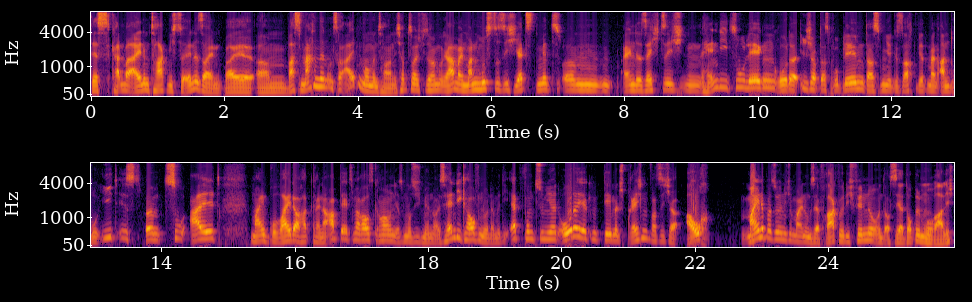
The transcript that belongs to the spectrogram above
das kann bei einem Tag nicht zu Ende sein, weil ähm, was machen denn unsere Alten momentan? Ich habe zum Beispiel gesagt, ja, mein Mann musste sich jetzt mit ähm, Ende 60 ein Handy zulegen oder ich habe das Problem, dass mir gesagt wird, mein Android ist ähm, zu alt, mein Provider hat keine Updates mehr rausgehauen, jetzt muss ich mir ein neues Handy kaufen, nur damit die App funktioniert. Oder dementsprechend, was ich ja auch meine persönliche Meinung sehr fragwürdig finde und auch sehr doppelmoralisch,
